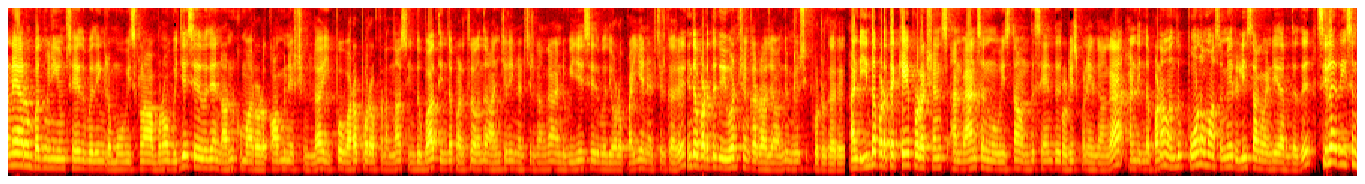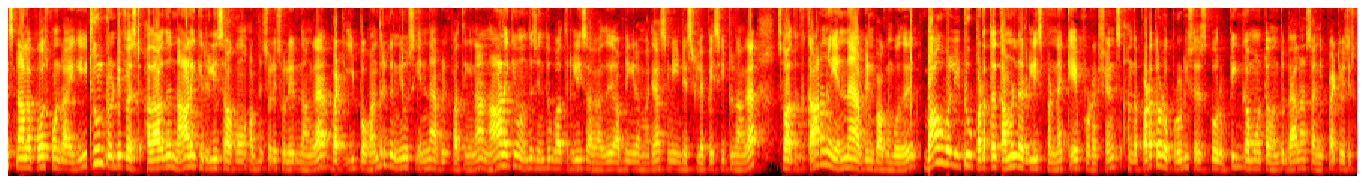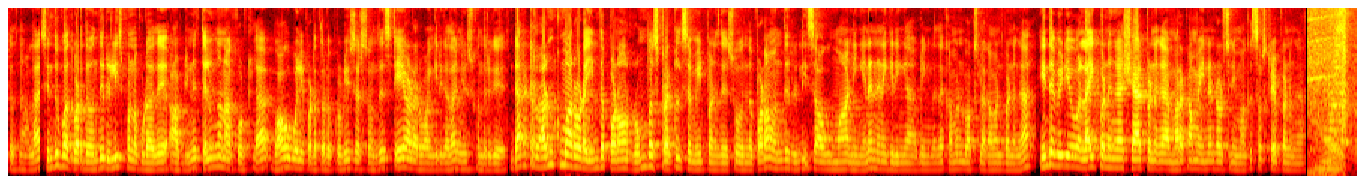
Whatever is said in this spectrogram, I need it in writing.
பண்ணையாரும் பத்மினியும் சேதுபதிங்கிற மூவிஸ்க்கெலாம் அப்புறம் விஜய் சேதுபதி நன்குமாரோட அருண்குமாரோட காம்பினேஷனில் இப்போ வரப்போகிற படம் தான். சிந்துபாத் இந்த படத்தில் வந்து அஞ்சலி நடிச்சிருக்காங்க. அண்ட் விஜய் சேதுபதியோட பையன் நடிச்சிருக்காரு. இந்த படத்துக்கு யுவன் சங்கர் ராஜா வந்து மியூசிக் போட்டிருக்காரு. அண்ட் இந்த படத்தை கே ப்ரொடக்ஷன்ஸ் அண்ட் வேன்சன் மூவிஸ் தான் வந்து சேர்ந்து ப்ரொடியூஸ் பண்ணியிருக்காங்க. அண்ட் இந்த படம் வந்து போன மாசமே ரிலீஸ் ஆக வேண்டியதாக இருந்தது. சில ரீசன்ஸ்னால போஸ்ட்போன் ஆகி ஜூன் டுவெண்ட்டி ஃபஸ்ட் அதாவது நாளைக்கு ரிலீஸ் ஆகும் அப்படின்னு சொல்லி சொல்லியிருந்தாங்க. பட் இப்போ வந்திருக்க நியூஸ் என்ன அப்படின்னு பார்த்தீங்கன்னா நாளைக்கும் வந்து சிந்துபாத் ரிலீஸ் ஆகாது அப்படிங்கிற மாதிரி தான் சினி இண்டஸ்ட்ரியில் பேசிகிட்டு இருக்காங்க. ஸோ அதுக்கு காரணம் என்ன அப்படின்னு பார்க்கும்போது பாகுபலி டூ படத்தை தமிழில் ரிலீஸ் பண்ண கே ப்ரொடக்ஷன்ஸ் அந்த படத்தோட ப்ரொடியூசர்ஸ்க்கு ஒரு பிக் அமௌண்ட்டை வந்து பேலன்ஸாக நிப்பாட்டி வச்சிருக்கிறதுனால சிந்துபாத் படத்தை வந்து ரிலீஸ் பண்ணக்கூடாது அப்படின்னு தெலுங்கானா கோர்ட்டில் பாகுபலி படத்தோட ப்ரொடியூசர்ஸ் வந்து ஸ்டே ஆர்டர் வாங்கியிருக்கதா நியூஸ் வந்திருக்கு. டேரக்டர் அருண்குமாரோட இந்த படம் ரொம்ப ஸ்ட்ரகிள்ஸை மீட் பண்ணுது. ஸோ இந்த படம் வந்து ரிலீஸ் ஆகுமா? நீங்கள் என்ன நினைக்கிறீங்க? அப்படிங்கிறத கமெண்ட் பாக்ஸில் கமெண்ட் பண்ணுங்கள் இந்த வீடியோவை லைக் பண்ணுங்கள் ஷேர் பண்ணுங்கள் மறக்காமல் இன்னண்டோட சினிமாக்கு சப்ஸ்கிரைப் பண்ணுங்கள்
